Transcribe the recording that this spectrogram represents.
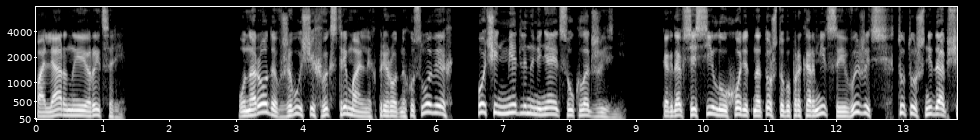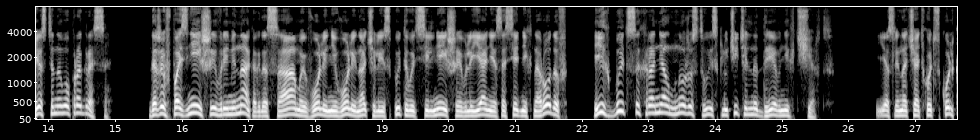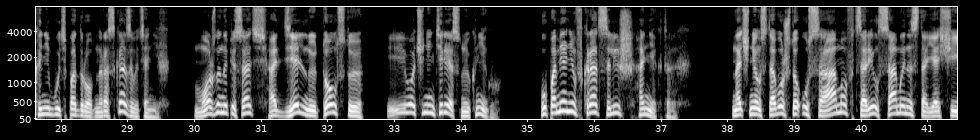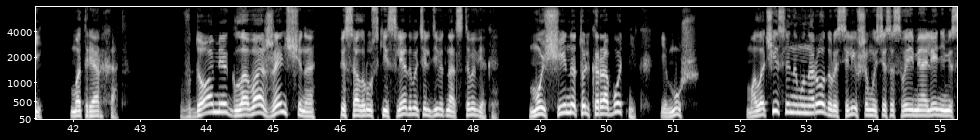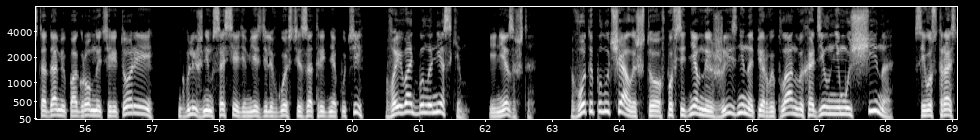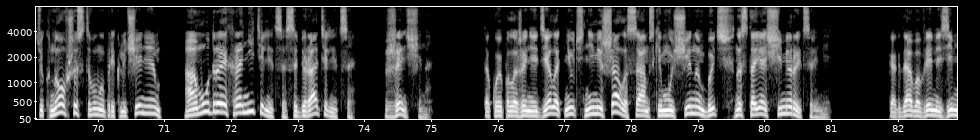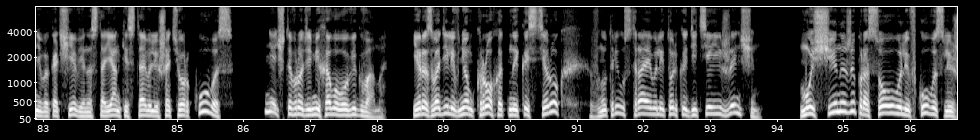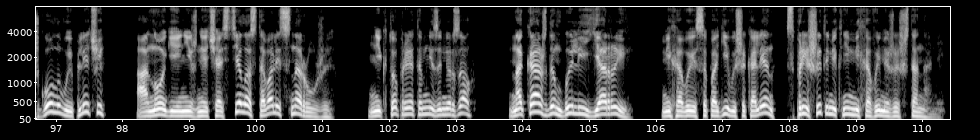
Полярные рыцари. У народов, живущих в экстремальных природных условиях, очень медленно меняется уклад жизни. Когда все силы уходят на то, чтобы прокормиться и выжить, тут уж не до общественного прогресса. Даже в позднейшие времена, когда саамы волей-неволей начали испытывать сильнейшее влияние соседних народов, их быт сохранял множество исключительно древних черт. Если начать хоть сколько-нибудь подробно рассказывать о них, можно написать отдельную, толстую и очень интересную книгу. Упомянем вкратце лишь о некоторых. Начнем с того, что у саамов царил самый настоящий матриархат. «В доме глава женщина», — писал русский исследователь XIX века. «Мужчина только работник и муж». Малочисленному народу, расселившемуся со своими оленями стадами по огромной территории, к ближним соседям ездили в гости за три дня пути, воевать было не с кем и не за что. Вот и получалось, что в повседневной жизни на первый план выходил не мужчина с его страстью к новшествам и приключениям, а мудрая хранительница, собирательница, женщина. Такое положение дел отнюдь не мешало самским мужчинам быть настоящими рыцарями. Когда во время зимнего кочевья на стоянке ставили шатер кувас, нечто вроде мехового вигвама, и разводили в нем крохотный костерок, внутри устраивали только детей и женщин. Мужчины же просовывали в кувас лишь голову и плечи, а ноги и нижняя часть тела оставались снаружи. Никто при этом не замерзал. На каждом были яры, меховые сапоги выше колен с пришитыми к ним меховыми же штанами.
